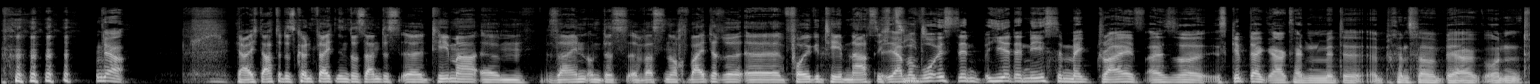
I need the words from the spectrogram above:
ja. Ja, ich dachte, das könnte vielleicht ein interessantes äh, Thema ähm, sein und das, äh, was noch weitere äh, Folgethemen nach sich ja, zieht. Ja, aber wo ist denn hier der nächste McDrive? Also es gibt ja gar keinen Mitte äh, Prenzlauer Berg und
